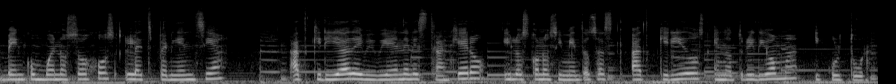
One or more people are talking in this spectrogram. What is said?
ven con buenos ojos la experiencia adquirida de vivir en el extranjero y los conocimientos adquiridos en otro idioma y cultura.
